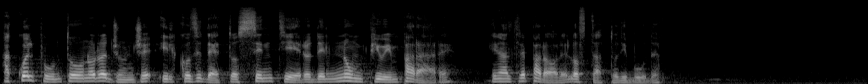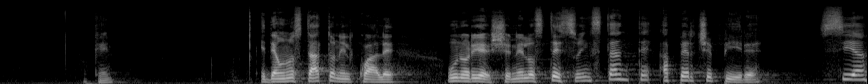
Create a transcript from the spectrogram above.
a quel punto uno raggiunge il cosiddetto sentiero del non più imparare, in altre parole lo stato di Buddha. Okay? Ed è uno stato nel quale uno riesce nello stesso istante a percepire sia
